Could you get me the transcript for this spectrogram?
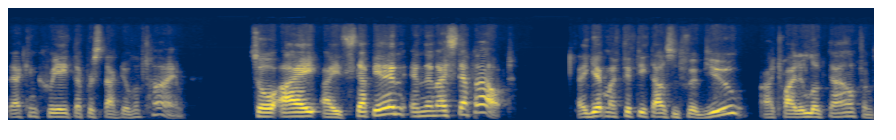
that can create the perspective of time. So I, I step in and then I step out. I get my 50,000 foot view. I try to look down from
